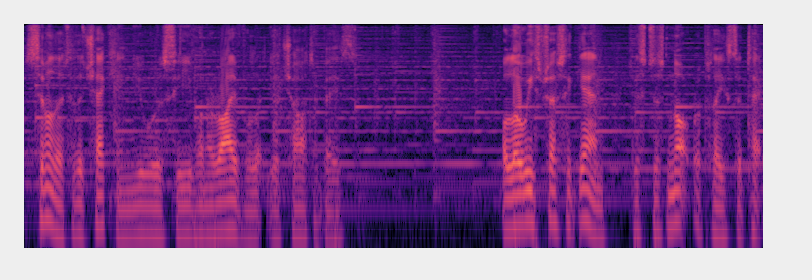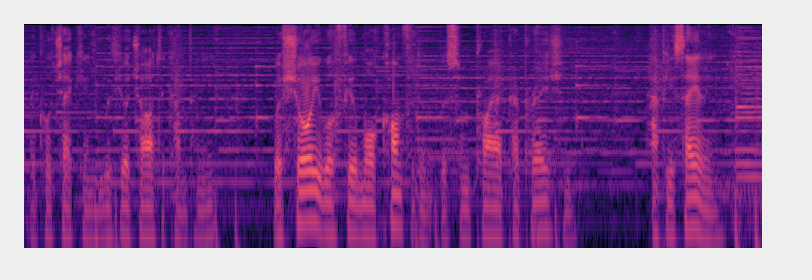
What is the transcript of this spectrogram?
similar to the check-in you will receive on arrival at your charter base. Although we stress again, this does not replace the technical check-in with your charter company, we're sure you will feel more confident with some prior preparation. Happy sailing!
